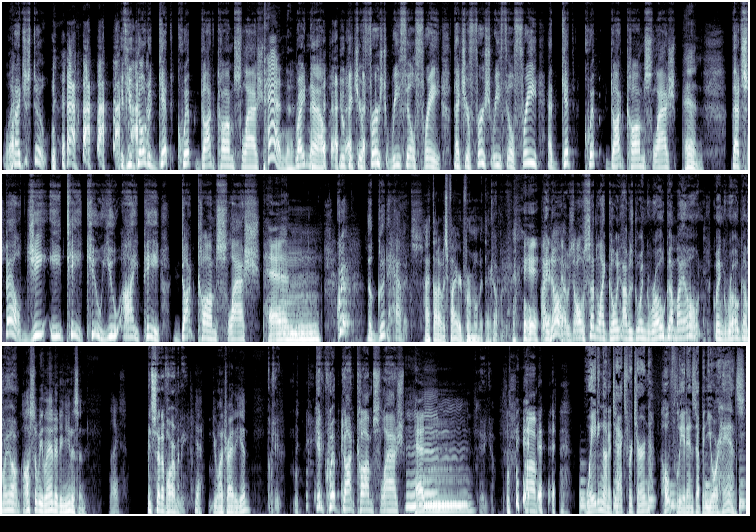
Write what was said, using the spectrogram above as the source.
What I just do? if you go to getquip.com slash pen. right now, you'll get your first refill free. That's your first refill free at getquip.com slash Pen. that's spelled G E T Q U I P dot com slash Pen. quip the good habits I thought I was fired for a moment there. company. I know. I was all of a sudden like going, I was going rogue on my own, going rogue on my own Also, we landed in unison. Nice. instead of harmony. Yeah. Do you want to try it again? Okay. Getquip.com slash. Pen. There you go. Um, Waiting on a tax return? Hopefully, it ends up in your hands.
